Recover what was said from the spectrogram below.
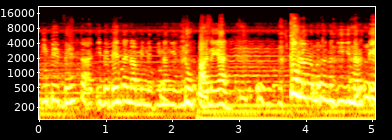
ibebenta at ibebenta namin ng inang yung lupa na yan. Ikaw lang naman ito nag-iinarte.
